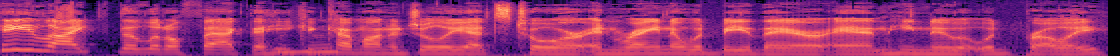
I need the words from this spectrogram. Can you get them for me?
he liked the little fact that he could mm-hmm. come on a Juliette's tour and Rayna would be there, and he knew it would probably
